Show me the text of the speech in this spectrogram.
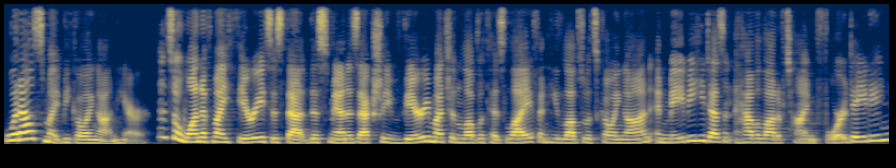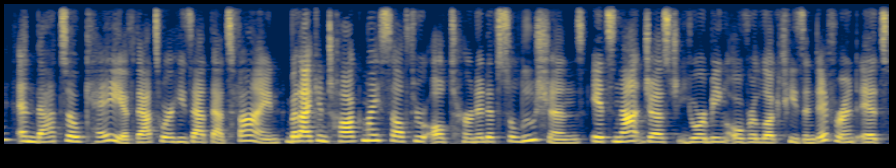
what else might be going on here? And so, one of my theories is that this man is actually very much in love with his life and he loves what's going on. And maybe he doesn't have a lot of time for dating. And that's okay. If that's where he's at, that's fine. But I can talk myself through alternative solutions. It's not just you're being overlooked, he's indifferent. It's,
